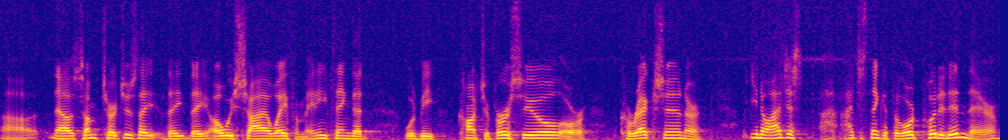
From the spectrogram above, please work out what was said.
Uh, now, some churches, they, they, they always shy away from anything that would be controversial or correction or you know i just i just think if the lord put it in there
